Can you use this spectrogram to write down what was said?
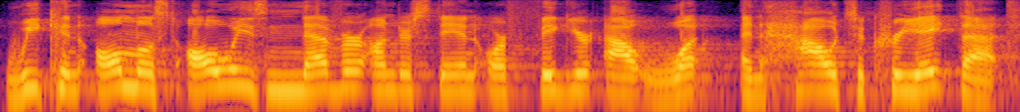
we can almost always never understand or figure out what and how to create that.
